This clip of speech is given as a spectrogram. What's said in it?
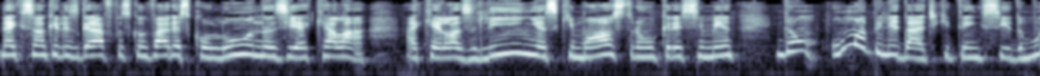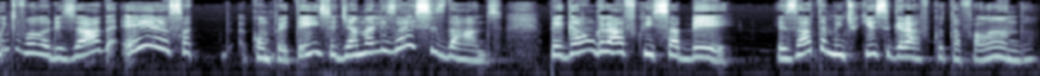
né, que são aqueles gráficos com várias colunas e aquela, aquelas linhas que mostram o crescimento. Então, uma habilidade que tem sido muito valorizada é essa competência de analisar esses dados, pegar um gráfico e saber exatamente o que esse gráfico está falando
